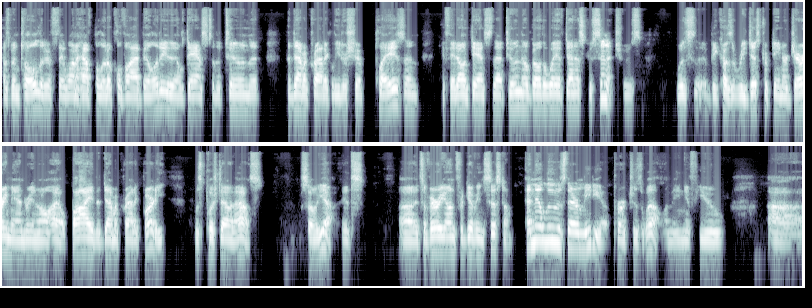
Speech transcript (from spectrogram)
has been told that if they want to have political viability, they'll dance to the tune that the Democratic leadership plays. And if they don't dance to that tune, they'll go the way of Dennis Kucinich, who's was because of redistricting or gerrymandering in Ohio by the Democratic Party, was pushed out of the House. So yeah, it's uh, it's a very unforgiving system, and they'll lose their media perch as well. I mean, if you uh,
